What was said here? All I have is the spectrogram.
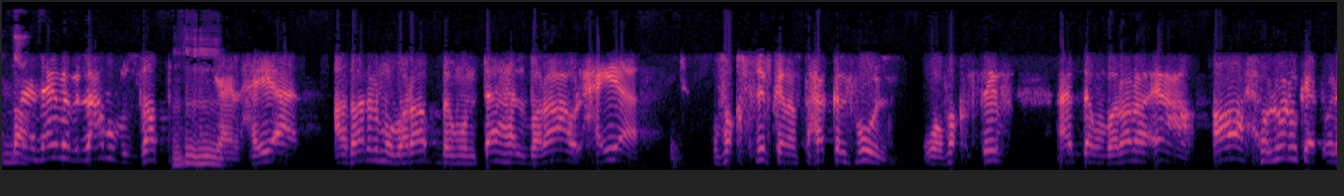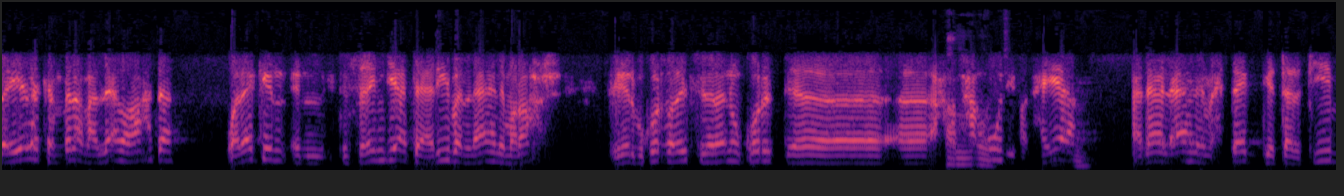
زي ما بنلعبه بالظبط. يعني الحقيقة أدار المباراة بمنتهى البراعة والحقيقة. وفاق سطيف كان يستحق الفوز. وفاق سطيف أدى مباراة رائعة. آه حلوله كانت قليلة كان بيلعب على لعبه واحدة. ولكن ال 90 دقيقة تقريبا الأهلي ما راحش غير بكرة وليد سليمان وكرة آه، آه، أحمد حمودي. فالحقيقة أداء الأهلي محتاج ترتيب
